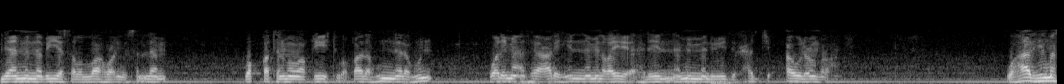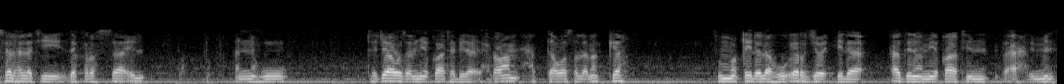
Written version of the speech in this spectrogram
لأن النبي صلى الله عليه وسلم وقت المواقيت وقال هن لهن ولما أتى عليهن من غير أهلهن ممن يريد الحج أو العمرة. وهذه المسألة التي ذكر السائل أنه تجاوز الميقات بلا إحرام حتى وصل مكة ثم قيل له ارجع إلى أدنى ميقات فأحرم منه.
